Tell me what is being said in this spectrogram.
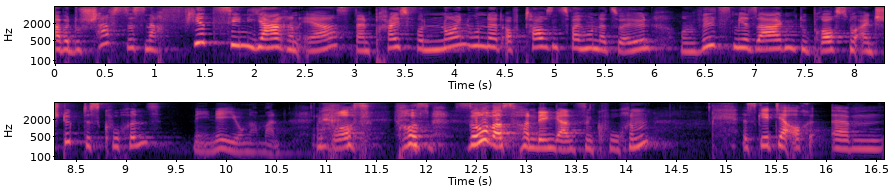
Aber du schaffst es nach 14 Jahren erst, deinen Preis von 900 auf 1200 zu erhöhen und willst mir sagen, du brauchst nur ein Stück des Kuchens? Nee, nee, junger Mann. Du brauchst, brauchst sowas von den ganzen Kuchen. Es geht ja auch, ähm,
